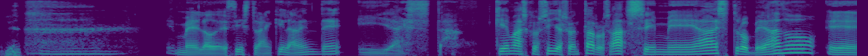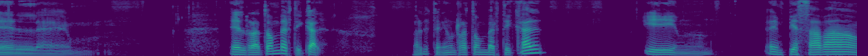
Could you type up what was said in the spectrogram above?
Me lo decís tranquilamente y ya está. ¿Qué más cosillas contaros? Ah, se me ha estropeado el, eh, el ratón vertical. ¿Vale? Tenía un ratón vertical y empezaba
